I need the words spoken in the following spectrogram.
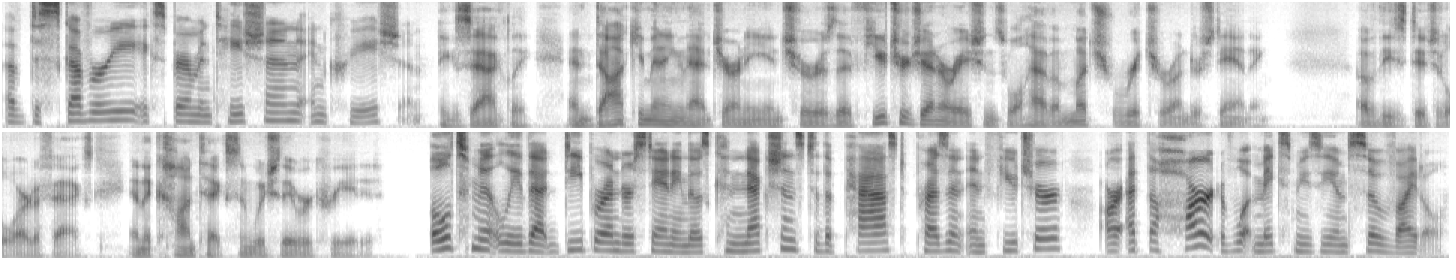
of discovery, experimentation, and creation. Exactly. And documenting that journey ensures that future generations will have a much richer understanding of these digital artifacts and the context in which they were created. Ultimately, that deeper understanding, those connections to the past, present, and future, are at the heart of what makes museums so vital.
